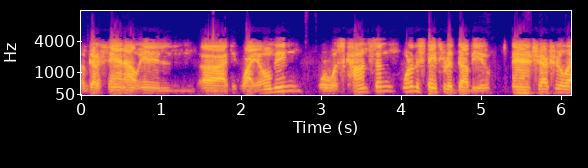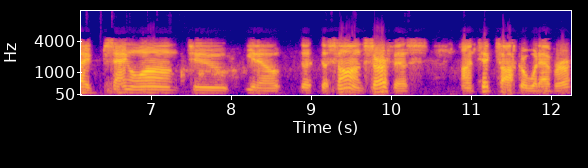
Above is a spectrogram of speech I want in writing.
I've got a fan out in uh, I think Wyoming or Wisconsin one of the states with a W and she actually like sang along to you know the the song Surface on TikTok or whatever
